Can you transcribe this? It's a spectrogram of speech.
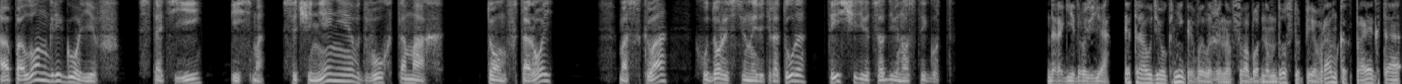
Аполлон Григорьев. Статьи, письма. Сочинение в двух томах. Том 2. Москва. Художественная литература. 1990 год. Дорогие друзья, эта аудиокнига выложена в свободном доступе в рамках проекта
